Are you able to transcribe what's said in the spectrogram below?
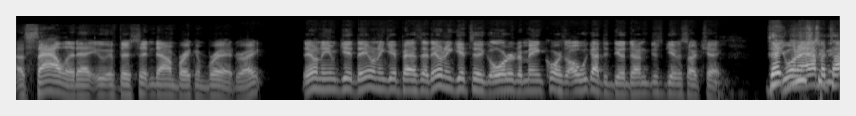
a salad at, if they're sitting down breaking bread, right? They don't even get they don't even get past that. They don't even get to order the main course. Oh, we got the deal done. Just give us our check. That You want an used to be- that-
